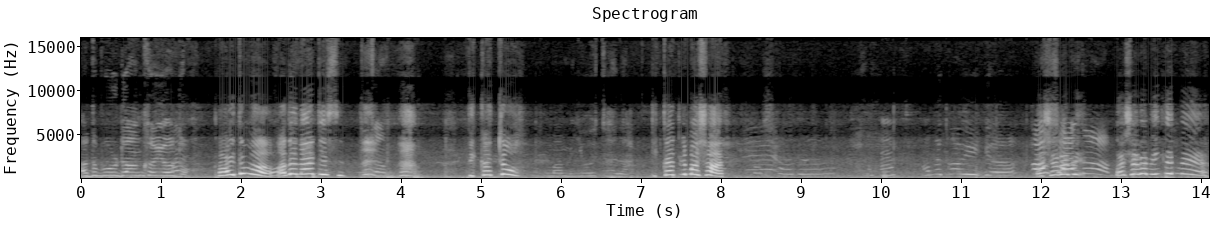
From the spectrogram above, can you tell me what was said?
Adı buradan kayıyordu. Kaydı mı? Ada neredesin? Dikkatli ol. Dikkatli başar. Başarabi başarabildin mi?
